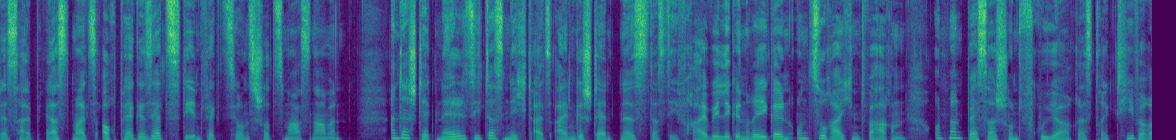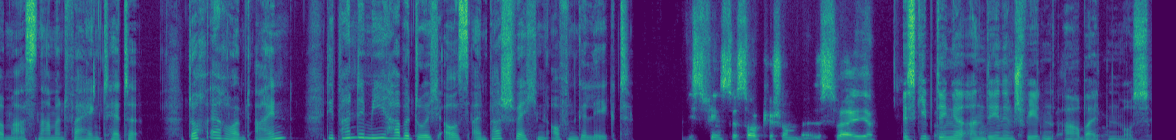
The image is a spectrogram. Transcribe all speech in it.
deshalb erstmals auch per Gesetz die Infektionsschutzmaßnahmen. Anders Stegnell sieht das nicht als Eingeständnis, dass die freiwilligen Regeln unzureichend waren und man besser schon früher restriktivere Maßnahmen verhängt hätte. Doch er räumt ein, die Pandemie habe durchaus ein paar Schwächen offengelegt. Es gibt Dinge, an denen Schweden arbeiten muss.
